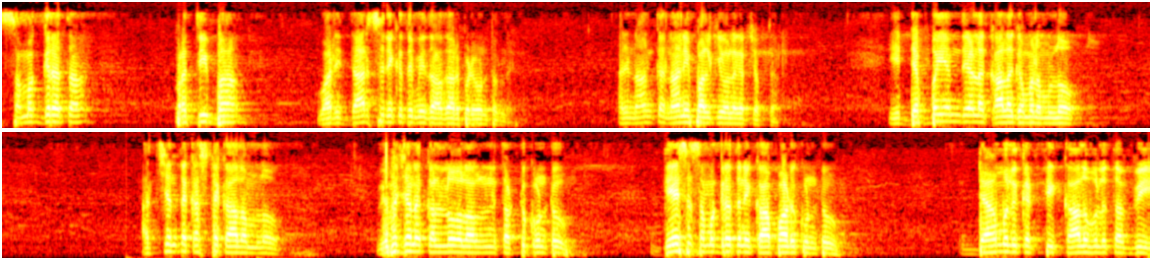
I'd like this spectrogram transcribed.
సమగ్రత ప్రతిభ వారి దార్శనికత మీద ఆధారపడి ఉంటుంది అని నాన్క నాని పాల్కీవాల గారు చెప్తారు. ఈ డెబ్బై ఎనిమిదేళ్ళ కాలగమనంలో అత్యంత కష్టకాలంలో విభజన కల్లోలాలని తట్టుకుంటూ దేశ సమగ్రతని కాపాడుకుంటూ డ్యాములు కట్టి కాలువలు తవ్వి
